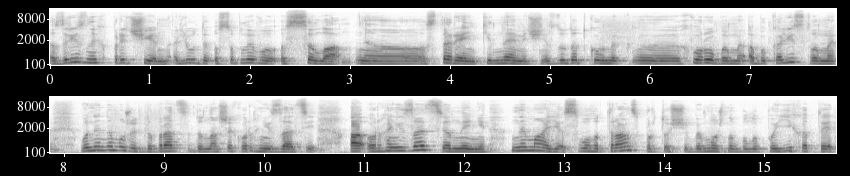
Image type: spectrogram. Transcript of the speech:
з різних причин люди, особливо з села, е, старенькі, немічні, з додатковими е, хворобами або каліцтвами, вони не можуть добратися до наших організацій. А організація нині не має свого транспорту, щоб можна було поїхати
